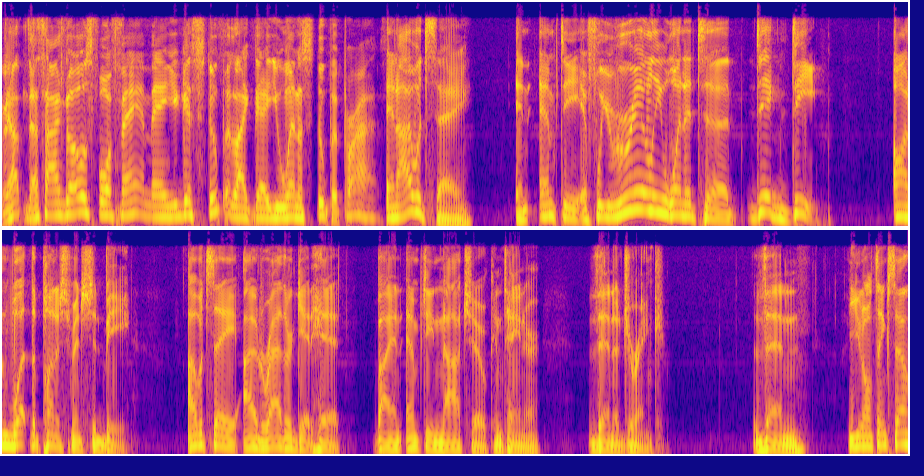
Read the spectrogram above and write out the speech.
Yep, that's how it goes for a fan, man. You get stupid like that, you win a stupid prize. And I would say an empty, if we really wanted to dig deep on what the punishment should be, I would say I'd rather get hit by an empty nacho container than a drink. Then, you don't think so?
